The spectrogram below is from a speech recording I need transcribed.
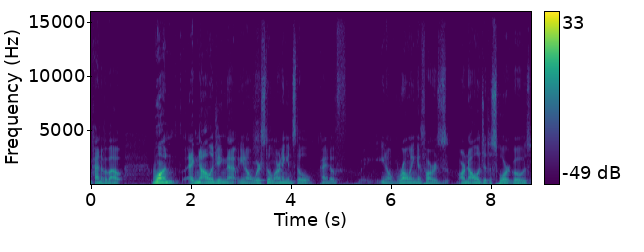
kind of about one acknowledging that you know we're still learning and still kind of, you know, growing as far as our knowledge of the sport goes.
